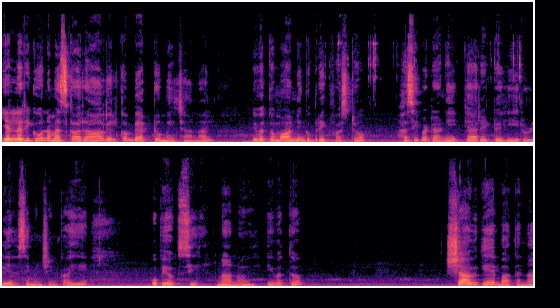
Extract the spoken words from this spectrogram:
ಎಲ್ಲರಿಗೂ ನಮಸ್ಕಾರ. Welcome back to my channel ಇವತ್ತು ಮಾರ್ನಿಂಗ್ ಬ್ರೇಕ್ಫಾಸ್ಟು ಹಸಿ ಬಟಾಣಿ ಕ್ಯಾರೆಟ್ ಈರುಳ್ಳಿ, ಹಸಿಮೆಣಸಿನ್ಕಾಯಿ ಉಪಯೋಗಿಸಿ ನಾನು ಇವತ್ತು ಶಾವಿಗೆ ಬಾತನ್ನು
